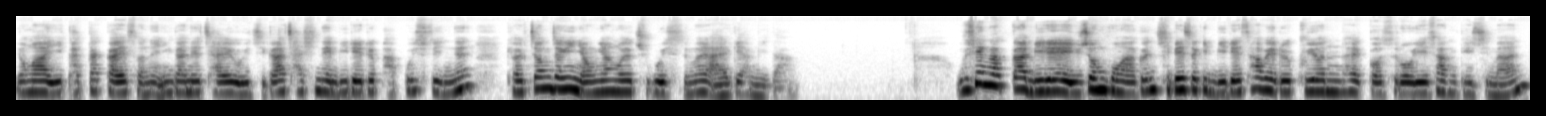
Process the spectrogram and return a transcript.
영화 이 가타카에서는 인간의 자유의지가 자신의 미래를 바꿀 수 있는 결정적인 영향을 주고 있음을 알게 합니다. 우생학과 미래 유전공학은 지배적인 미래 사회를 구현할 것으로 예상되지만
